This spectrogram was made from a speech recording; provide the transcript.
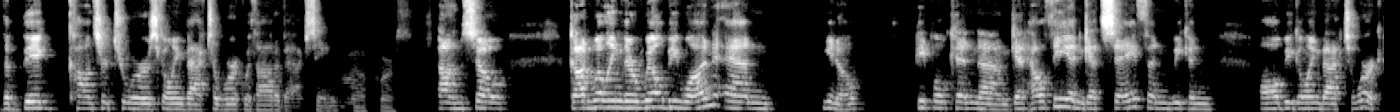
the big concert tours going back to work without a vaccine. No, of course. Um, so, God willing, there will be one, and you know, people can um, get healthy and get safe, and we can all be going back to work.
